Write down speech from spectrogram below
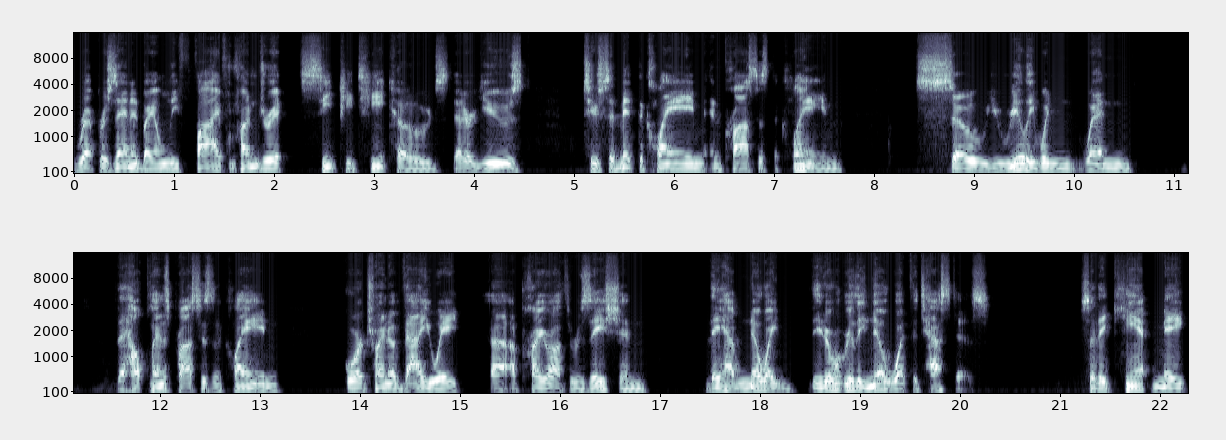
represented by only 500 CPT codes that are used to submit the claim and process the claim. So you really, when when the health plan is processing the claim or trying to evaluate uh, a prior authorization, they have no idea. They don't really know what the test is, so they can't make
